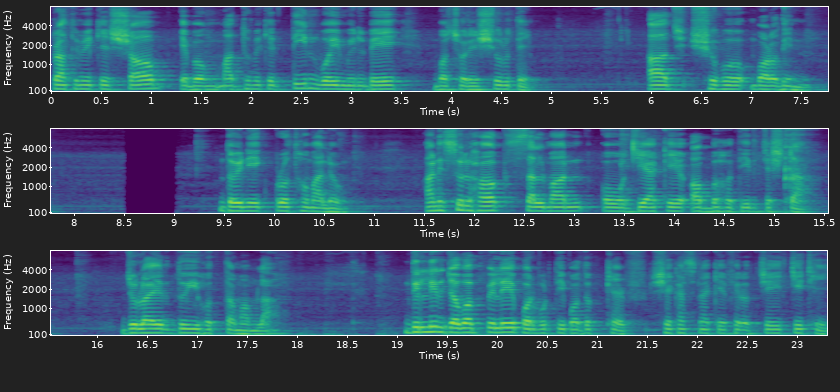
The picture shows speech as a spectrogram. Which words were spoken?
প্রাথমিকের সব এবং মাধ্যমিকের তিন বই মিলবে বছরের শুরুতে। আজ শুভ বড়দিন। দৈনিক প্রথম আলো। আনিসুল হক, সালমান ও জিয়াকে অব্যাহতির চেষ্টা। জুলাইয়ের দুই হত্যা মামলা। দিল্লির জবাব পেলে পরবর্তী পদক্ষেপ। শেখ হাসিনাকে ফেরত চেয়ে চিঠি।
